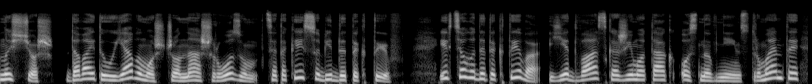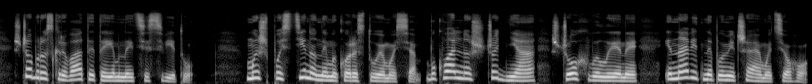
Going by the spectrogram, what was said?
Ну що ж, давайте уявимо, що наш розум це такий собі детектив. І в цього детектива є два, скажімо так, основні інструменти, щоб розкривати таємниці світу. Ми ж постійно ними користуємося, буквально щодня, щохвилини, і навіть не помічаємо цього.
